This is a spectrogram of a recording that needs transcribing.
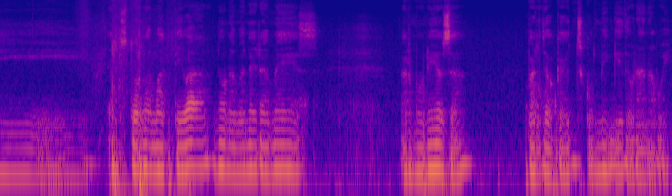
i ens tornem a activar d'una manera més harmoniosa per allò que ens convingui durant avui.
